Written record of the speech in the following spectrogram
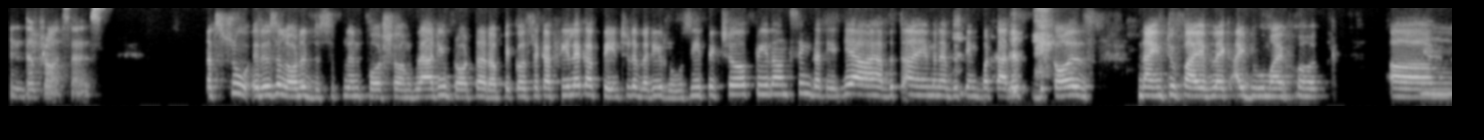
in the process that's true. It is a lot of discipline for sure. I'm glad you brought that up because, like, I feel like I painted a very rosy picture of freelancing. That yeah, I have the time and everything, but that is because nine to five, like, I do my work. Um, yeah.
